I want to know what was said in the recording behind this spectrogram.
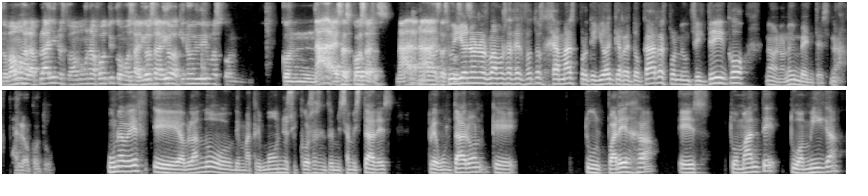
nos vamos a la playa y nos tomamos una foto y como salió, salió. Aquí no vivimos con, con nada de esas cosas, nada, nada. esas tú y yo no nos vamos a hacer fotos jamás porque yo hay que retocarlas, ponme un filtrico. No, no, no inventes. No, estás loco tú. Una vez, eh, hablando de matrimonios y cosas entre mis amistades, preguntaron que tu pareja es tu amante, tu amiga,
